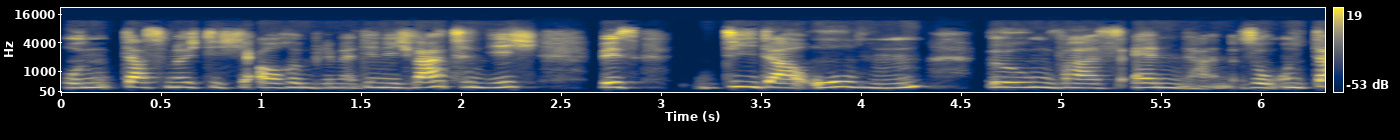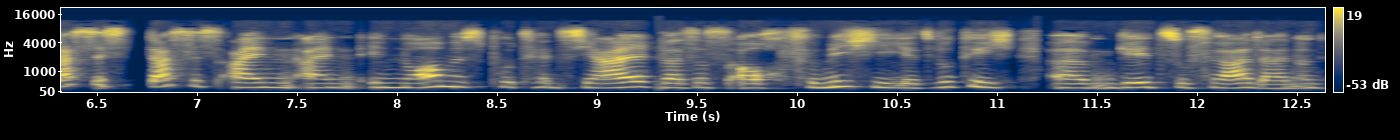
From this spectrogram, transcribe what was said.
und das möchte ich auch implementieren. Ich warte nicht, bis die da oben irgendwas ändern. So, und das ist, das ist ein, ein enormes Potenzial, was es auch für mich hier jetzt wirklich ähm, gilt zu fördern. Und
